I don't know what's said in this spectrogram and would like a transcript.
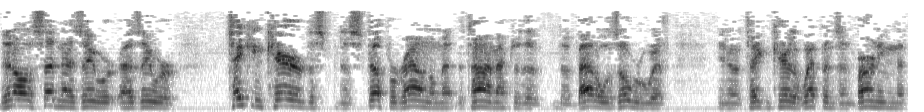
Then all of a sudden, as they were as they were taking care of the, the stuff around them at the time after the the battle was over with, you know, taking care of the weapons and burning the,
